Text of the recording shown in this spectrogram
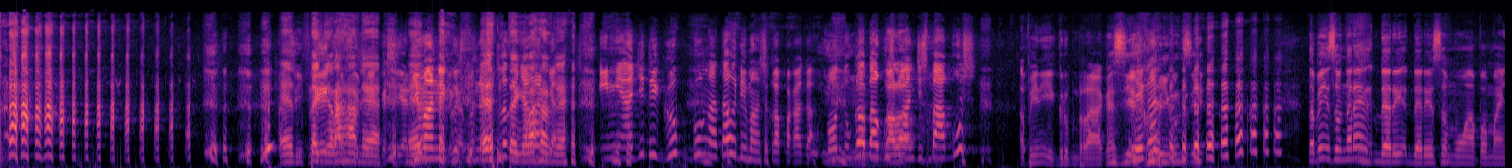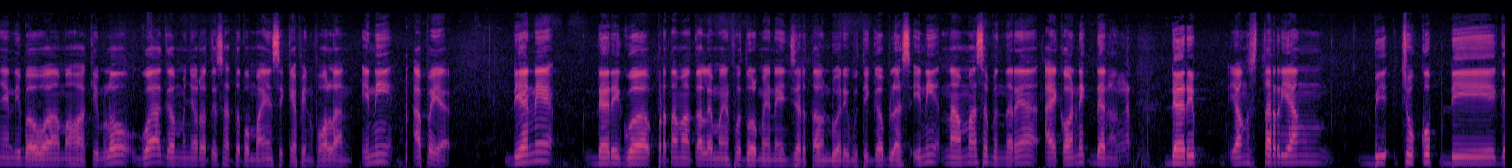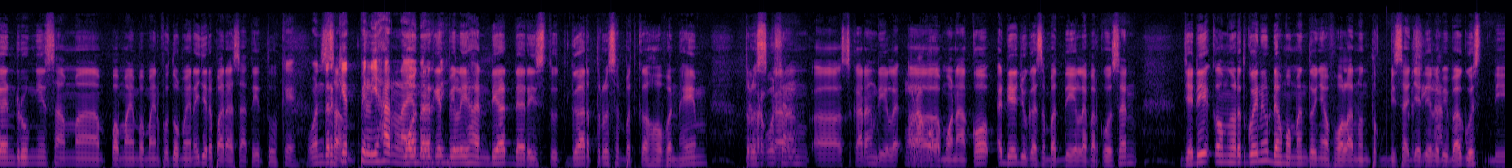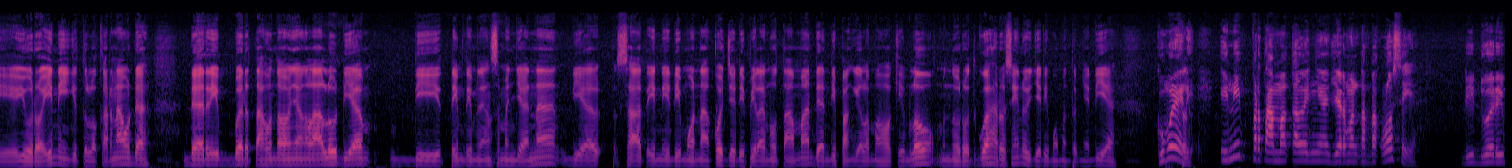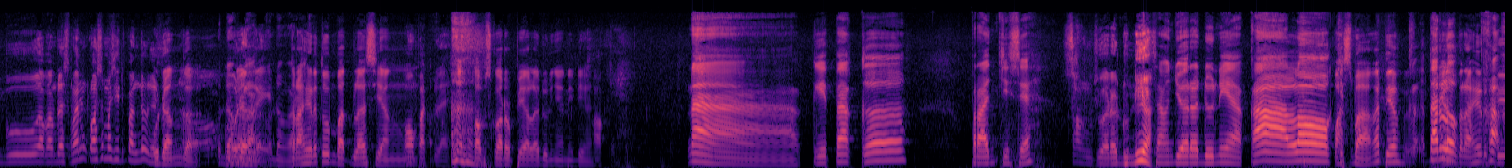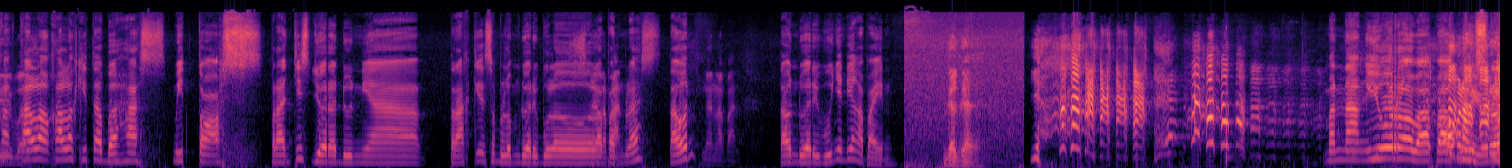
Enteng rahang ya. Gimana Gus menurut lu Enteng rahang ya. Ini aja di grup gue nggak tahu dia masuk apa kagak. Portugal bagus, Kalau- Prancis bagus. Tapi ini grup neraka sih, Iya aku kan? bingung sih. Tapi sebenarnya dari dari semua pemain yang dibawa sama Hakim Lo, gue agak menyoroti satu pemain si Kevin Volland. Ini apa ya? Dia nih dari gua pertama kali main Football Manager tahun 2013, ini nama sebenarnya ikonik dan dari youngster yang bi- cukup digandrungi sama pemain-pemain Football Manager pada saat itu. Oke, wonderkid Sam- pilihan lah ya Wonderkid berarti. pilihan dia dari Stuttgart terus sempat ke Hoffenheim terus Leverkusen. sekarang eh, sekarang di Le- Monaco. Monaco Eh, dia juga sempat di Leverkusen jadi kalau menurut gue ini udah momentumnya Volan untuk bisa jadi lebih bagus di Euro ini gitu loh karena udah dari bertahun-tahun yang lalu dia di tim-tim yang semenjana dia saat ini di Monaco jadi pilihan utama dan dipanggil sama Hakim Low menurut gue harusnya ini udah jadi momentumnya dia Gue mau nanya nih, ini pertama kalinya Jerman tanpa Klose ya? Di 2018 kemarin Klose masih dipanggil nggak? udah enggak Udah Udah enggak, enggak ya? udah enggak. terakhir tuh 14 yang Oh 14. top skor Piala Dunia ini dia Oke. Nah, kita ke Prancis ya. Sang juara dunia. Sang juara dunia. Kalau pas banget ya yang lo, kalau kalau kita bahas mitos Prancis juara dunia terakhir sebelum 2018 tahun 98. tahun 2000-nya dia ngapain? Gagal. Menang Euro Bapak Oh, menang Gusti.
